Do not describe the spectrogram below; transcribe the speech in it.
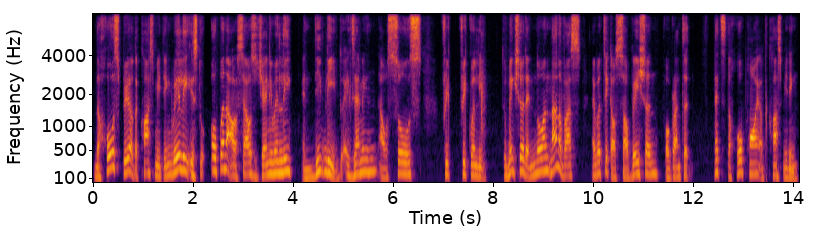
The whole spirit of the class meeting really is to open ourselves genuinely and deeply to examine our souls fre- frequently, to make sure that no one, none of us ever take our salvation for granted. That's the whole point of the class meeting.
